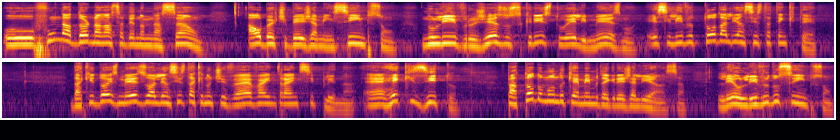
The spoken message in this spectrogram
O fundador da nossa denominação, Albert Benjamin Simpson, no livro Jesus Cristo Ele Mesmo, esse livro todo aliancista tem que ter. Daqui dois meses, o aliancista que não tiver vai entrar em disciplina. É requisito para todo mundo que é membro da Igreja Aliança. Ler o livro do Simpson.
